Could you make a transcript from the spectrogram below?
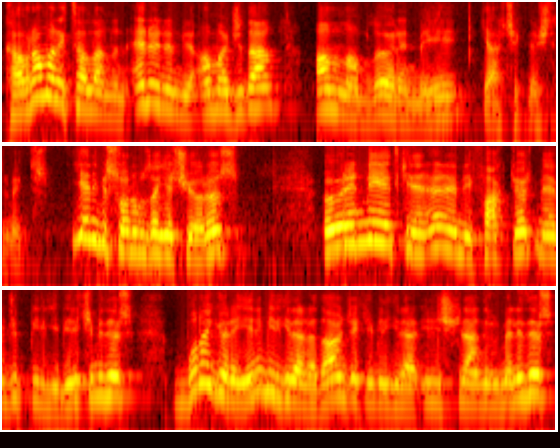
Kavram haritalarının en önemli amacı da anlamlı öğrenmeyi gerçekleştirmektir. Yeni bir sorumuza geçiyoruz. Öğrenmeyi etkileyen en önemli faktör mevcut bilgi birikimidir. Buna göre yeni bilgilerle daha önceki bilgiler ilişkilendirilmelidir.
